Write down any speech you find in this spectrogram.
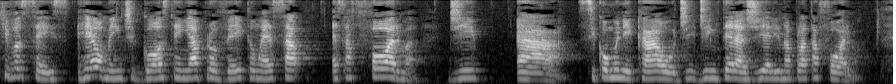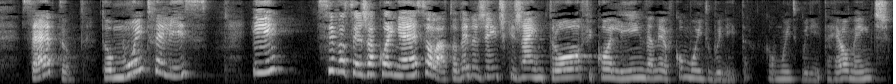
que vocês realmente gostem e aproveitem essa, essa forma de uh, se comunicar ou de, de interagir ali na plataforma. Certo? Tô muito feliz. E se você já conhece, olha lá, tô vendo gente que já entrou, ficou linda, meu, ficou muito bonita. Ficou muito bonita, realmente.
